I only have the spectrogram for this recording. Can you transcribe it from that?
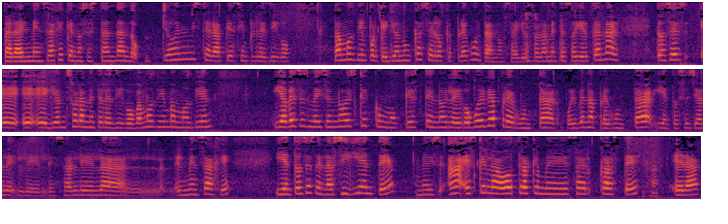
para el mensaje que nos están dando. Yo en mis terapias siempre les digo, vamos bien porque yo nunca sé lo que preguntan, o sea, yo solamente soy el canal. Entonces, eh, eh, eh, yo solamente les digo, vamos bien, vamos bien. Y a veces me dicen, no, es que como que este no, y le digo, vuelve a preguntar, vuelven a preguntar, y entonces ya le, le, le sale la, la- el mensaje, y entonces en la siguiente me dice, ah, es que la otra que me sacaste Ajá. era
